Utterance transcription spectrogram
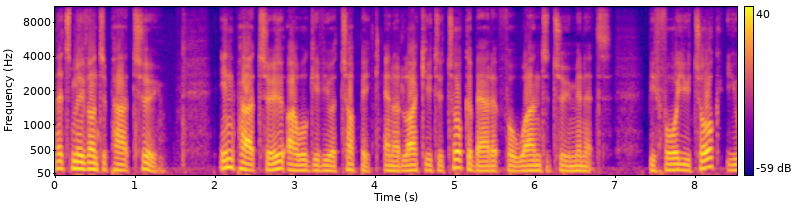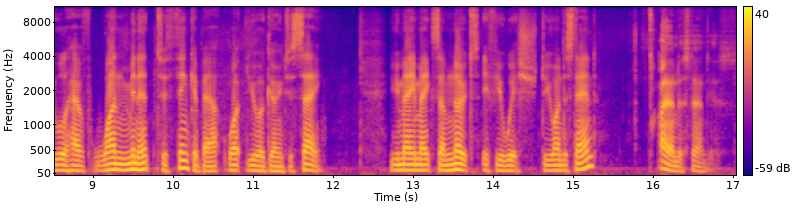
Let's move on to part two. In part two, I will give you a topic and I'd like you to talk about it for one to two minutes. Before you talk, you will have one minute to think about what you are going to say. You may make some notes if you wish. Do you understand? I understand, yes.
